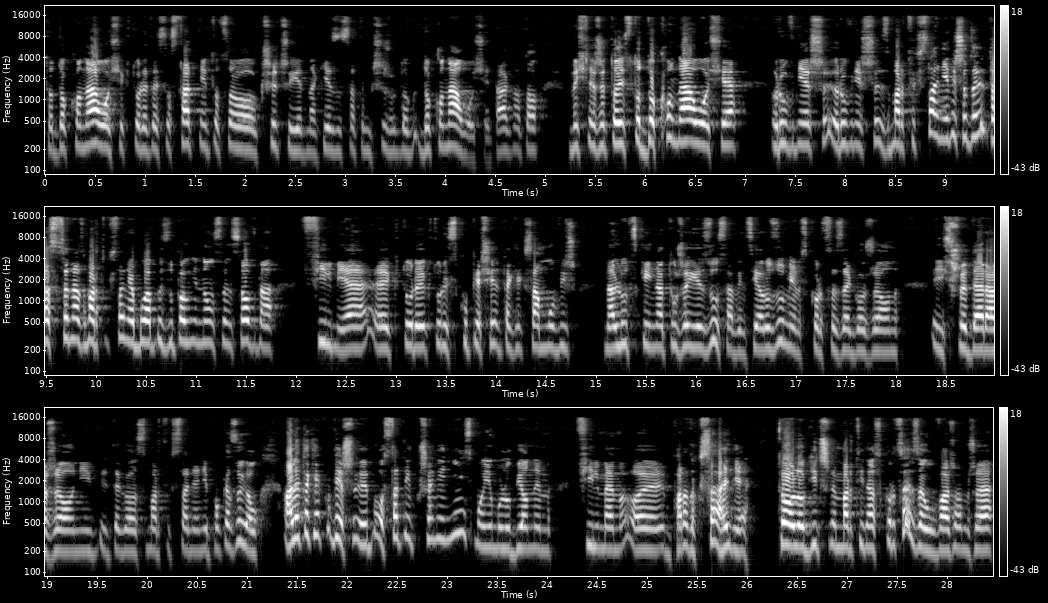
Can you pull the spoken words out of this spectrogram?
To dokonało się, które to jest ostatnie to, co krzyczy jednak Jezus na tym krzyżu, do, dokonało się, tak? No to myślę, że to jest to dokonało się również, również zmartwychwstanie. Wiesz, ta scena zmartwychwstania byłaby zupełnie nonsensowna w filmie, e, który, który skupia się, tak jak sam mówisz, na ludzkiej naturze Jezusa, więc ja rozumiem Scorsese'ego, że on i Schroedera, że oni tego zmartwychwstania nie pokazują. Ale tak jak wiesz, e, Ostatnie Kuszenie nie jest moim ulubionym filmem, e, paradoksalnie, teologicznym Martina Scorsese. Uważam, że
